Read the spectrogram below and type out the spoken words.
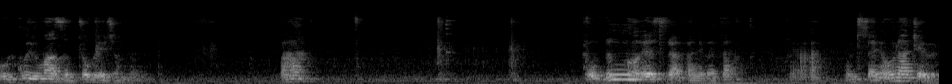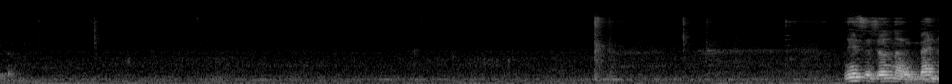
Uyku uyumazdım. Çok heyecanlanırdım. Bana Buldun mu Esra Panikata? Ya, üç sene ona çevirdim. Neyse canlarım ben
